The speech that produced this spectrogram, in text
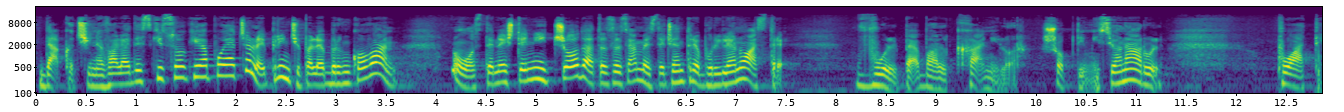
Dacă cineva le-a deschis ochii, apoi acela principele Brâncovan. Nu ostenește niciodată să se amestece în treburile noastre. Vulpea Balcanilor, șopti misionarul. Poate,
